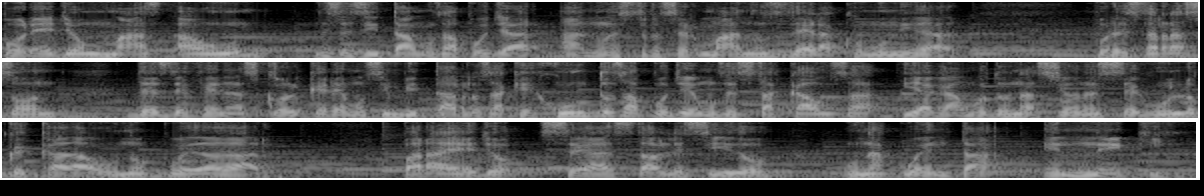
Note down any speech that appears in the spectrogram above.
Por ello, más aún, necesitamos apoyar a nuestros hermanos de la comunidad. Por esta razón, desde FENASCOL queremos invitarlos a que juntos apoyemos esta causa y hagamos donaciones según lo que cada uno pueda dar. Para ello, se ha establecido una cuenta en Neki.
